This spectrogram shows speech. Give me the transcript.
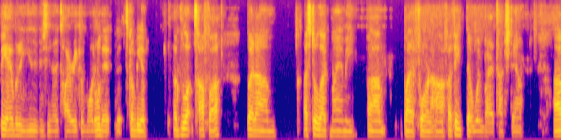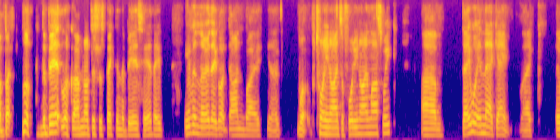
be able to use, you know, Tyreek and Waddle, that it's going to be a, a lot tougher. But um, I still like Miami um by four and a half. I think they'll win by a touchdown. Uh, but look, the bear. Look, I'm not disrespecting the Bears here. They, even though they got done by, you know, what 29 to 49 last week. Um, they were in that game. Like they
